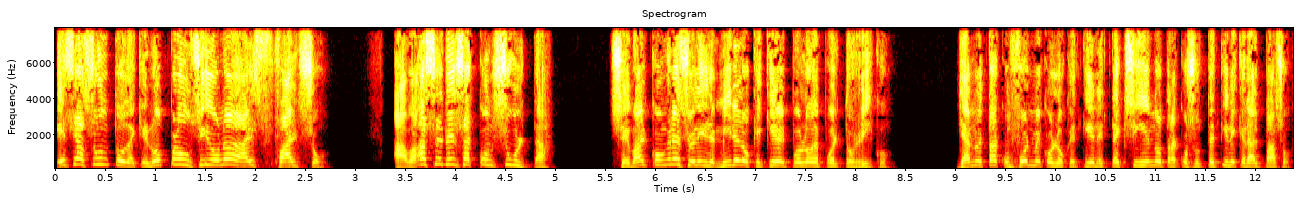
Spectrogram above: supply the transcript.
ese asunto de que no ha producido nada es falso. A base de esa consulta, se va al Congreso y le dice, mire lo que quiere el pueblo de Puerto Rico. Ya no está conforme con lo que tiene, está exigiendo otra cosa, usted tiene que dar paso.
